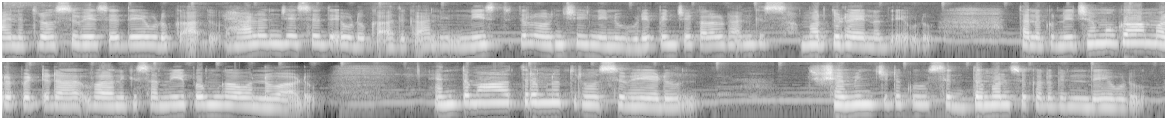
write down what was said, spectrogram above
ఆయన త్రోసివేసే దేవుడు కాదు హేళన చేసే దేవుడు కాదు కానీ నీ స్థితిలోంచి నేను విడిపించగలగడానికి సమర్థుడైన దేవుడు. తనకు నిజముగా మొరపెట్టడానికి సమీపంగా ఉన్నవాడు ఎంత మాత్రమును త్రోసివేయడు? క్షమించుటకు సిద్ధ మనసు కలిగిన దేవుడు.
